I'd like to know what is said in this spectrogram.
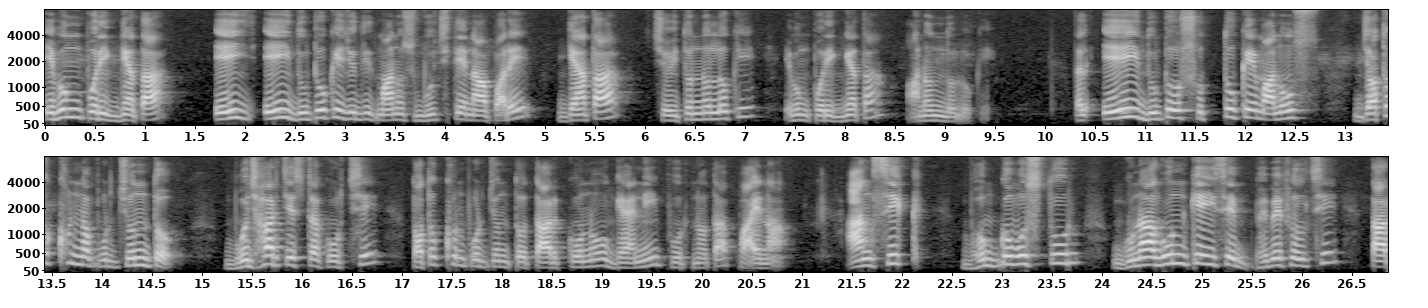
এবং পরিজ্ঞাতা, এই এই দুটোকে যদি মানুষ বুঝতে না পারে, জ্ঞাতা চৈতন্য লোকে এবং পরিজ্ঞাতা আনন্দ লোকে। তাহলে এই দুটো সত্যকে মানুষ যতক্ষণ না পর্যন্ত বোঝার চেষ্টা করছে, ততক্ষণ পর্যন্ত তার কোনো জ্ঞানই পূর্ণতা পায় না। আংশিক ভোগ্যবস্তুর গুণাগুণকেই সে ভেবে ফেলছে তার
